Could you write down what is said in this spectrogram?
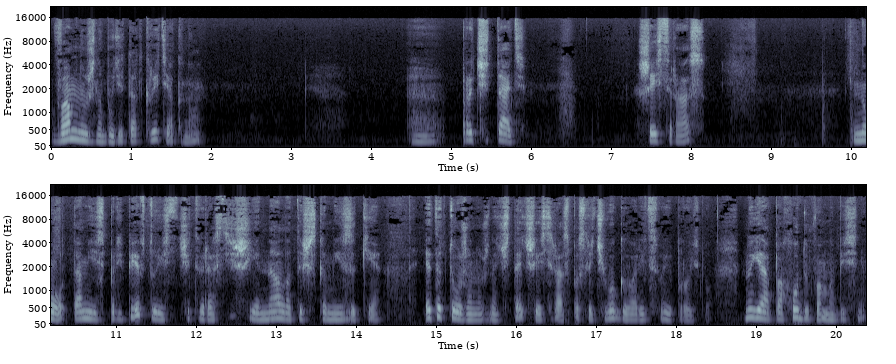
Вам нужно будет открыть окно, э, прочитать шесть раз Но там есть припев, то есть четверостишье на латышском языке. Это тоже нужно читать шесть раз, после чего говорить свою просьбу. Ну, я по ходу вам объясню.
